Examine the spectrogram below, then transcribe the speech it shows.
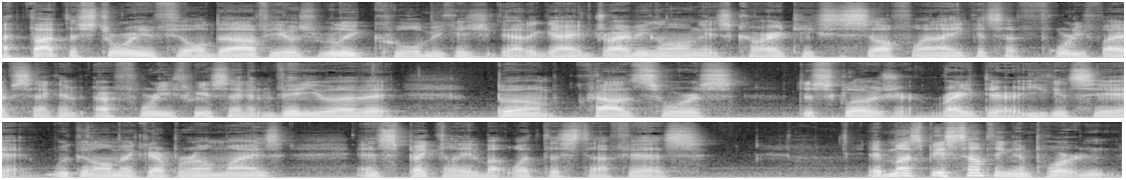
I thought the story in Philadelphia was really cool because you got a guy driving along his car. He takes his cell phone out. He gets a 45 second or 43 second video of it. Boom, crowdsource disclosure right there. You can see it. We can all make up our own minds and speculate about what this stuff is. It must be something important.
